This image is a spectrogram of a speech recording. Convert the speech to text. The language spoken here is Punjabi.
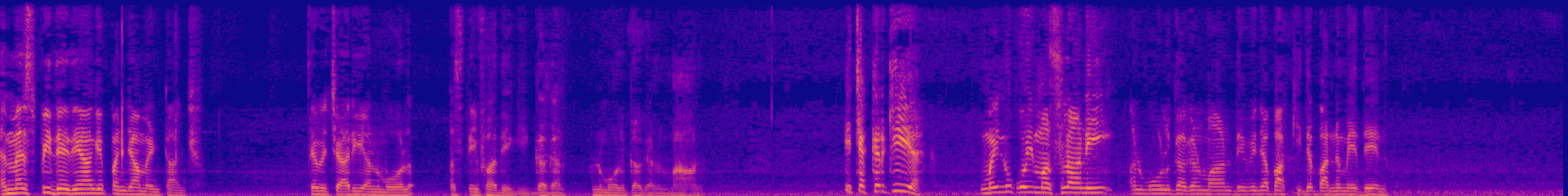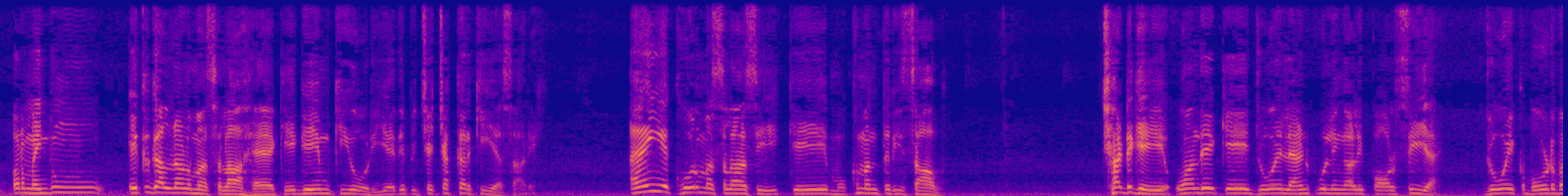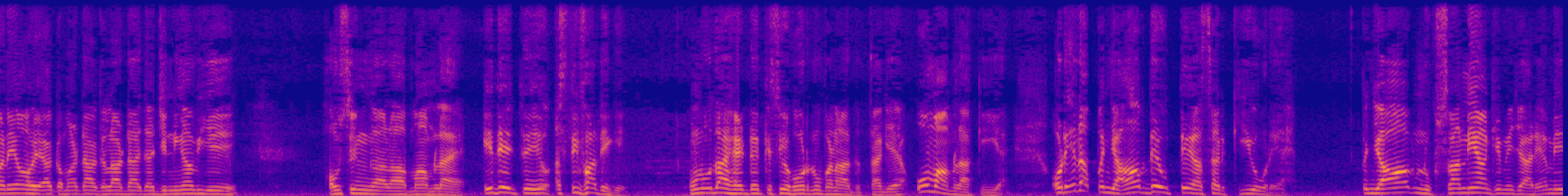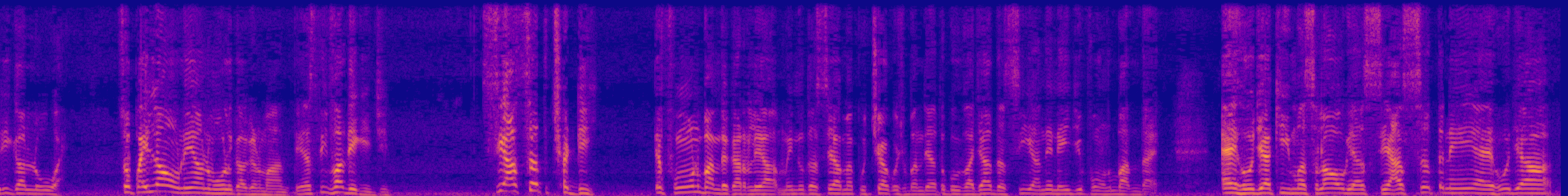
ਐਮਐਸਪੀ ਦੇ ਦੇਾਂਗੇ 5 ਮਿੰਟਾਂ 'ਚ। ਤੇ ਵਿਚਾਰੀ ਅਨਮੋਲ ਅਸਤੀਫਾ ਦੇਗੀ ਗਗਨ, ਅਨਮੋਲ ਗਗਨ ਮਾਨ। ਇਹ ਚੱਕਰ ਕੀ ਹੈ? ਮੈਨੂੰ ਕੋਈ ਮਸਲਾ ਨਹੀਂ ਅਨਮੋਲ ਗਗਨ ਮਾਨ ਦੇਵੇ ਜਾਂ ਬਾਕੀ ਦੇ 92 ਦੇਣ। ਪਰ ਮੈਨੂੰ ਇੱਕ ਗੱਲ ਨਾਲ ਮਸਲਾ ਹੈ ਕਿ ਗੇਮ ਕੀ ਹੋ ਰਹੀ ਹੈ, ਇਹਦੇ ਪਿੱਛੇ ਚੱਕਰ ਕੀ ਹੈ ਸਾਰੇ? ਐਂ ਹੀ ਇੱਕ ਹੋਰ ਮਸਲਾ ਸੀ ਕਿ ਮੁੱਖ ਮੰਤਰੀ ਸਾਹਿਬ ਛੱਡ ਗਏ ਉਹ ਆਂਦੇ ਕਿ ਜੋ ਇਹ ਲੈਂਡ ਪੂਲਿੰਗ ਵਾਲੀ ਪਾਲਿਸੀ ਹੈ, ਜੋ ਇੱਕ ਬੋਰਡ ਬਣਿਆ ਹੋਇਆ ਗਮਾਡਾ ਗਲਾਡਾ ਜਾਂ ਜਿੰਨੀਆਂ ਵੀ ਇਹ ਹਾਊਸਿੰਗ ਵਾਲਾ ਮਾਮਲਾ ਹੈ, ਇਹਦੇ ਤੇ ਅਸਤੀਫਾ ਦੇ ਗਏ। ਹੁਣ ਉਹਦਾ ਹੈੱਡ ਕਿਸੇ ਹੋਰ ਨੂੰ ਬਣਾ ਦਿੱਤਾ ਗਿਆ, ਉਹ ਮਾਮਲਾ ਕੀ ਹੈ? ਔਰ ਇਹਦਾ ਪੰਜਾਬ ਦੇ ਉੱਤੇ ਅਸਰ ਕੀ ਹੋ ਰਿਹਾ ਹੈ? ਪੰਜਾਬ ਨੁਕਸਾਨਿਆ ਕਿਵੇਂ ਜਾ ਰਿਹਾ? ਮੇਰੀ ਗੱਲ ਉਹ ਹੈ। ਸੋ ਪਹਿਲਾਂ ਆਉਣੇ ਆ ਅਨਮੋਲ ਗਗਨਮਾਨ ਤੇ ਅਸਤੀਫਾ ਦੇ ਗਈ ਜੀ। ਸਿਆਸਤ ਛੱਡੀ। ਤੇ ਫੋਨ ਬੰਦ ਕਰ ਲਿਆ, ਮੈਨੂੰ ਦੱਸਿਆ, ਮੈਂ ਪੁੱਛਿਆ ਕੁਝ ਬੰਦਿਆਂ ਤੋਂ, ਕੋਈ ਵਜ੍ਹਾ ਦੱਸੀ? ਆਂਦੇ ਨਹੀਂ ਜੀ, ਫੋਨ ਬੰਦ ਹੈ। ਇਹੋ ਜਿਹਾ ਕੀ ਮਸਲਾ ਹੋ ਗਿਆ? ਸਿਆਸਤ ਨੇ ਇਹੋ ਜਿਹਾ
